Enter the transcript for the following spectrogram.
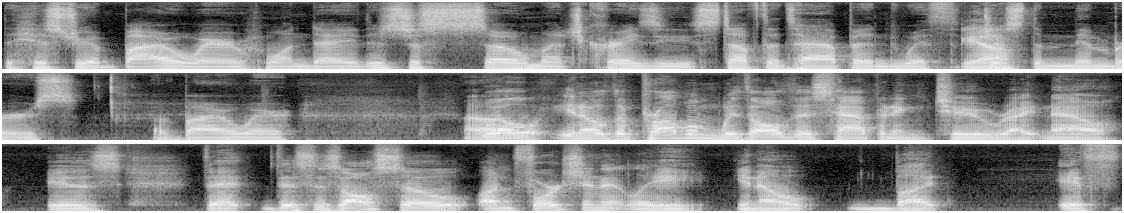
the history of BioWare one day. There's just so much crazy stuff that's happened with Yeah. just the members of BioWare. Um, well, you know, the problem with all this happening too right now is that this is also unfortunately, you know, but if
